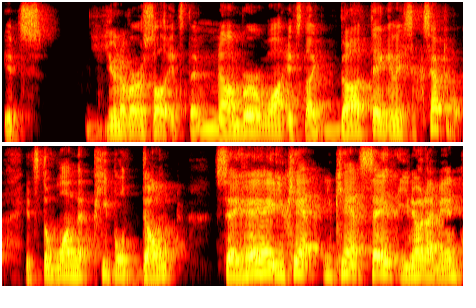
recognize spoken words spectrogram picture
It's universal. It's the number one. It's like the thing, and it's acceptable. It's the one that people don't say. Hey, hey, you can't, you can't say that. You know what I mean?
